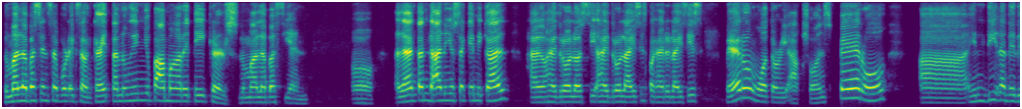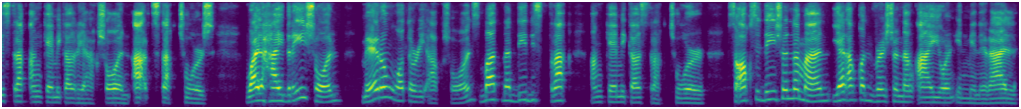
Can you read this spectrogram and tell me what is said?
Lumalabas yan sa board exam. Kahit tanungin nyo pa ang mga retakers, lumalabas yan. Oh, alam, tandaan niyo sa chemical, hydrolysis, hydrolysis, pag hydrolysis, merong water reactions, pero uh, hindi na distract ang chemical reaction at structures. While hydration, merong water reactions but nadidistract ang chemical structure. Sa oxidation naman, yan ang conversion ng iron in mineral,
